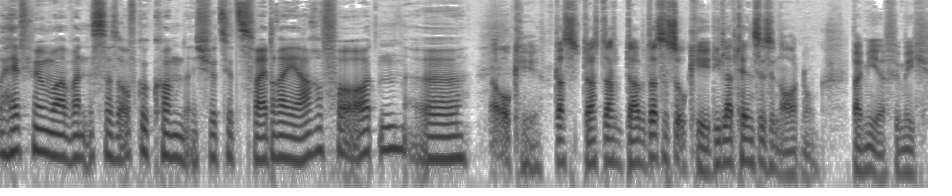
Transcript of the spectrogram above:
helf mir mal, wann ist das aufgekommen? Ich würde es jetzt zwei, drei Jahre verorten. Äh, okay, das, das, das, das ist okay. Die Latenz ist in Ordnung. Bei mir, für mich.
